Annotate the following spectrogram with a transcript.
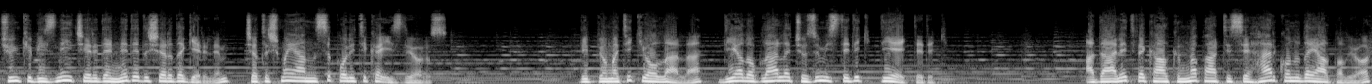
çünkü biz ne içeride ne de dışarıda gerilim, çatışma yanlısı politika izliyoruz. Diplomatik yollarla, diyaloglarla çözüm istedik diye ekledik. Adalet ve Kalkınma Partisi her konuda yalpalıyor,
